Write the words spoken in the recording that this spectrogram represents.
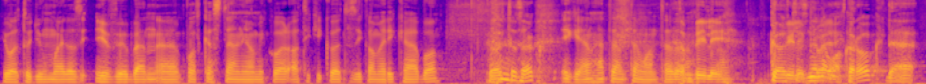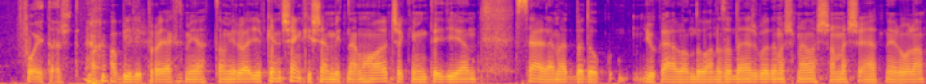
jól tudjunk majd az jövőben podcastelni, amikor Ati kiköltözik Amerikába. Költözök? Igen, hát te, te mondtad. A Billy. Költözni Billy nem akarok, de Folytasd. A Billy projekt miatt, amiről egyébként senki semmit nem hall, csak mint egy ilyen szellemet bedobjuk állandóan az adásba, de most már lassan mesélhetnél róla.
